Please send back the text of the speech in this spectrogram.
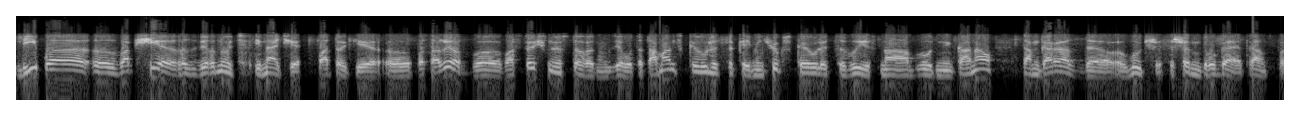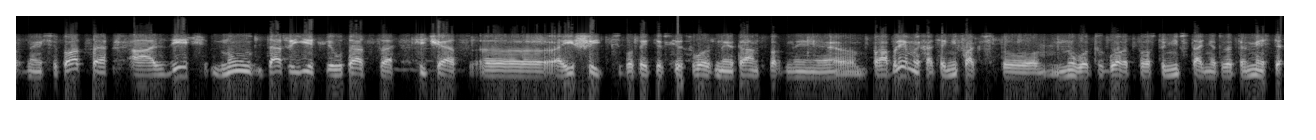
либо э, вообще развернуть иначе потоки э, пассажиров в восточную сторону, где вот Атаманская улица, Кременчугская улица, выезд на Облудный канал, там гораздо лучше, совершенно другая транспортная ситуация. А здесь, ну, даже если удастся сейчас э, решить вот вот эти все сложные транспортные э, проблемы, хотя не факт, что ну вот город просто не встанет в этом месте.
